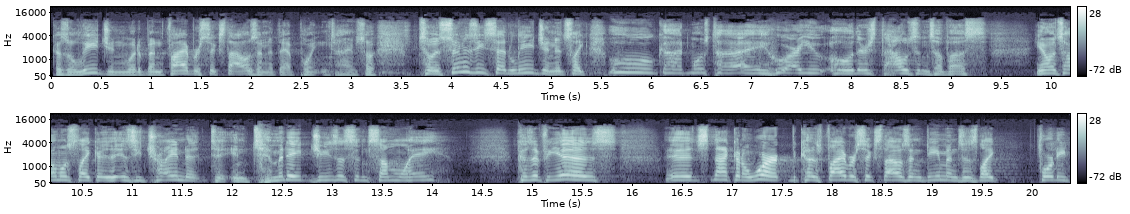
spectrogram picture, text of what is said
because a legion would have been five or six thousand at that point in time. So, so as soon as he said legion, it's like, oh, God Most High, who are you? Oh, there's thousands of us. You know, it's almost like, is he trying to, to intimidate Jesus in some way? Because if he is, it's not going to work because five or 6,000 demons is like 40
